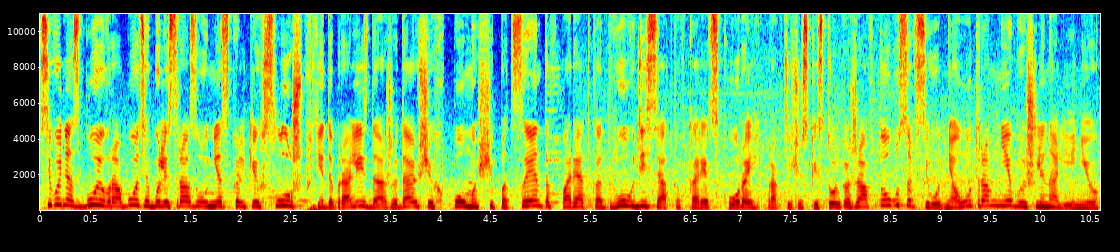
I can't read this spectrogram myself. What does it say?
Сегодня сбои в работе были сразу у нескольких служб. Не добрались до ожидающих помощи пациентов порядка двух десятков карет скорой. Практически столько же автобусов сегодня утром не вышли на линию.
